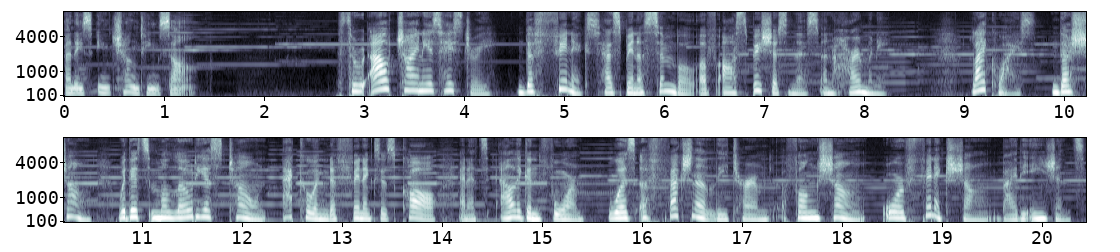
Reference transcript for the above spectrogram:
and its enchanting song. Throughout Chinese history, the phoenix has been a symbol of auspiciousness and harmony. Likewise, the sheng, with its melodious tone echoing the phoenix's call and its elegant form, was affectionately termed feng sheng or phoenix sheng by the ancients.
